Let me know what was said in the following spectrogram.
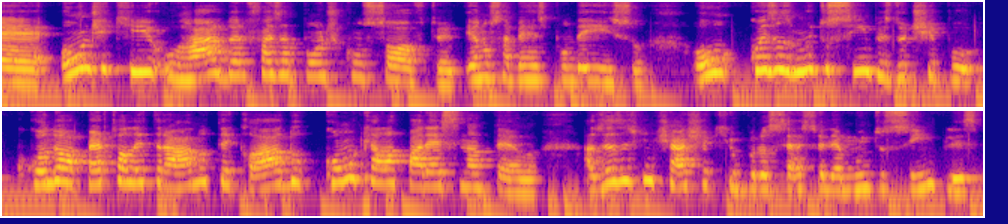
É, onde que o hardware faz a ponte com o software? Eu não sabia responder isso. Ou coisas muito simples do tipo, quando eu aperto a letra A no teclado, como que ela aparece na tela? Às vezes a gente acha que o processo ele é muito simples,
